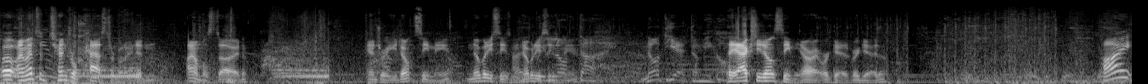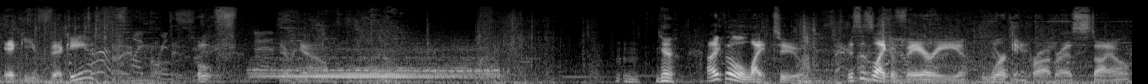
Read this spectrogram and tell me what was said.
Oh, I meant to tendril past her, but I didn't. I almost died. Andrew, you don't see me. Nobody sees me. Nobody sees me. die. Not yet, amigo. They actually don't see me. Alright, we're good. We're good. Hi, Icky Vicky. Oof. There we go. Hmm. Yeah. I like the little light too. This is like a very work in progress style.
